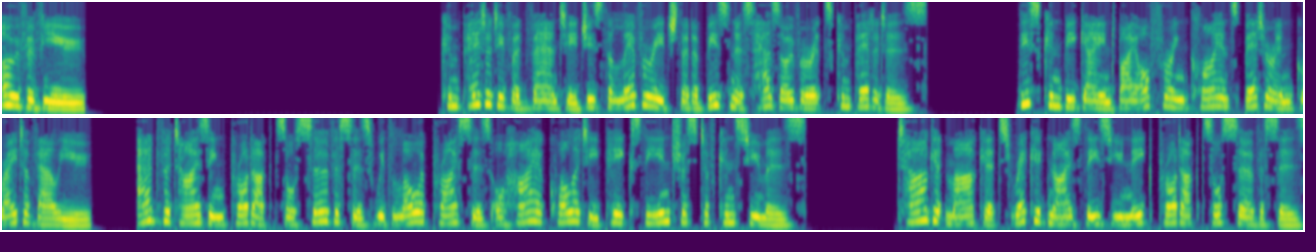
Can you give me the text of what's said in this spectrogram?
Overview Competitive advantage is the leverage that a business has over its competitors. This can be gained by offering clients better and greater value. Advertising products or services with lower prices or higher quality piques the interest of consumers. Target markets recognize these unique products or services.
